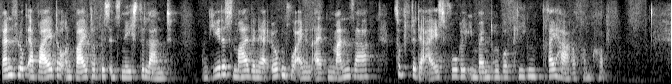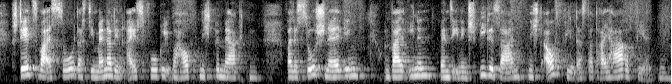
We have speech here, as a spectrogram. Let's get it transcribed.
Dann flog er weiter und weiter bis ins nächste Land. Und jedes Mal, wenn er irgendwo einen alten Mann sah, zupfte der Eisvogel ihm beim Drüberfliegen drei Haare vom Kopf. Stets war es so, dass die Männer den Eisvogel überhaupt nicht bemerkten, weil es so schnell ging und weil ihnen, wenn sie in den Spiegel sahen, nicht auffiel, dass da drei Haare fehlten.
